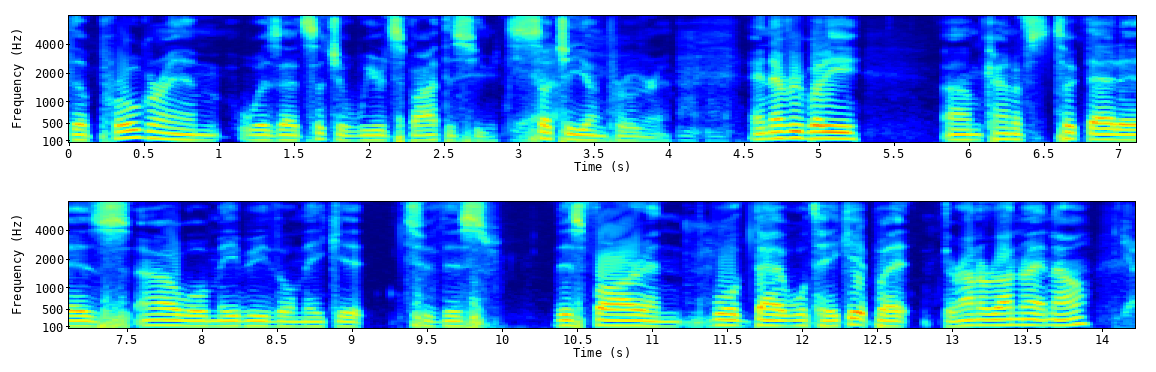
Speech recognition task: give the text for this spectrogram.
the program was at such a weird spot this year. It's Yeah. such a young program Mhm. and everybody um, kind of took that as oh well maybe they'll make it to this this far and Mhm. we'll that will take it but they're on a run right now Yeah.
